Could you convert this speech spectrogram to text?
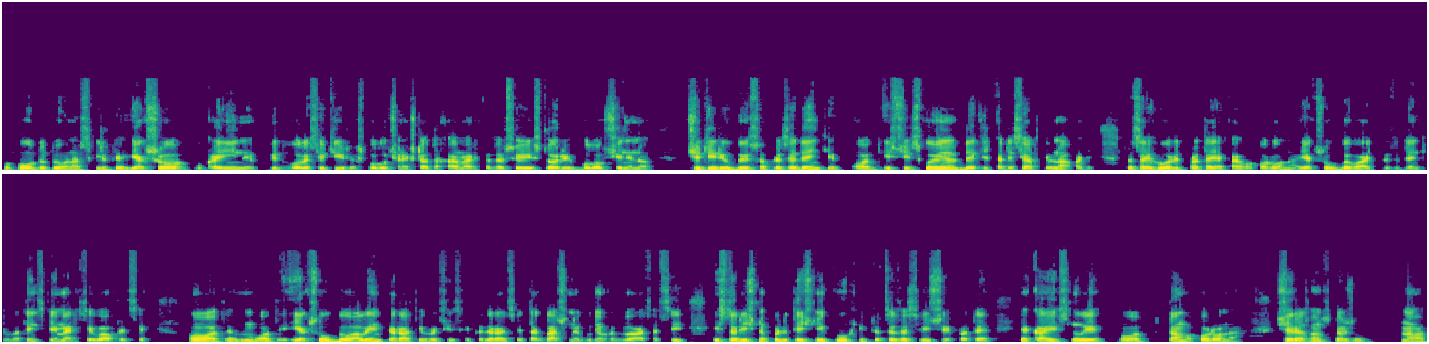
по поводу того, наскільки, якщо в Україні відбулося в тих же Сполучених Штатах Америки за всю історію було вчинено чотири вбивства президентів, от і скоєно декілька десятків нападів, то це й говорить про те, яка охорона. Якщо вбивають президентів в Латинській Америці, в Африці, от, от якщо вбивали імператорів Російської Федерації, так далі, не будемо розвиватися в цій історично-політичній кухні, то це засвідчує про те, яка існує от там охорона. Ще раз вам скажу: ну, от,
